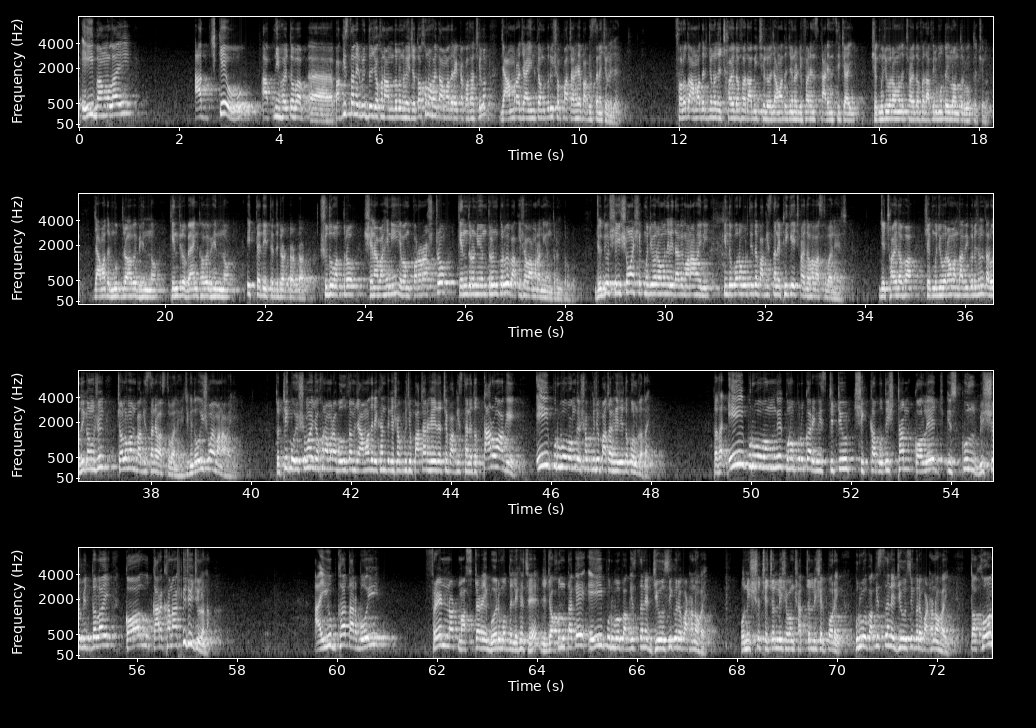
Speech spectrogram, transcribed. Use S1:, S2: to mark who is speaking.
S1: এই বাংলায় আজকেও আপনি হয়তো বা পাকিস্তানের বিরুদ্ধে যখন আন্দোলন হয়েছে, তখনও হয়তো আমাদের একটা কথা ছিল যে আমরা যা ইনকাম করি, সব পাচার হয়ে পাকিস্তানে চলে যায়। ফলত আমাদের জন্য যে ছয় দফা দাবি ছিল, যে আমাদের জন্য ডিফারেন্স কারেন্সি চাই, শেখ মুজিবুর রহমানের ছয় দফা দাবির মধ্যে এগুলো অন্তর্ভুক্ত ছিল। যে আমাদের মুদ্রা হবে ভিন্ন, কেন্দ্রীয় ব্যাংক হবে ভিন্ন, ইত্যাদি ইত্যাদি, ডট ডট ডট। শুধুমাত্র সেনাবাহিনী এবং পররাষ্ট্র কেন্দ্র নিয়ন্ত্রণ করবে, বাকি সব আমরা নিয়ন্ত্রণ করব। যদিও সেই সময় শেখ মুজিবুর রহমানের এই দাবি মানা হয়নি, কিন্তু পরবর্তীতে পাকিস্তানে ঠিকই এই ছয় দফা বাস্তবায়ন হয়েছে। যে ছয় দফা শেখ মুজিবুর রহমান দাবি করেছিলেন, তার অধিকাংশই চলমান পাকিস্তানে বাস্তবায়ন হয়েছে, কিন্তু ওই সময় মানা হয়নি। তো ঠিক ওই সময় যখন আমরা বলতাম যে আমাদের এখান থেকে সব কিছু পাচার হয়ে যাচ্ছে পাকিস্তানে, তো তারও আগে এই পূর্ববঙ্গের সব কিছু পাচার হয়ে যেত কলকাতায়। তথা এই পূর্ববঙ্গে কোনো প্রকার ইনস্টিটিউট, শিক্ষা প্রতিষ্ঠান, কলেজ, স্কুল, বিশ্ববিদ্যালয়, কল, কারখানা কিছুই ছিল না। আইয়ুব খা তার বই ফ্রেন্ড নট মাস্টার এই বইয়ের মধ্যে লিখেছে যে যখন তাকে এই পূর্ব পাকিস্তানের জিওসি করে পাঠানো হয়, উনিশশো ছেচল্লিশ এবং সাতচল্লিশের পরে পূর্ব পাকিস্তানে জিওসি করে পাঠানো হয়, তখন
